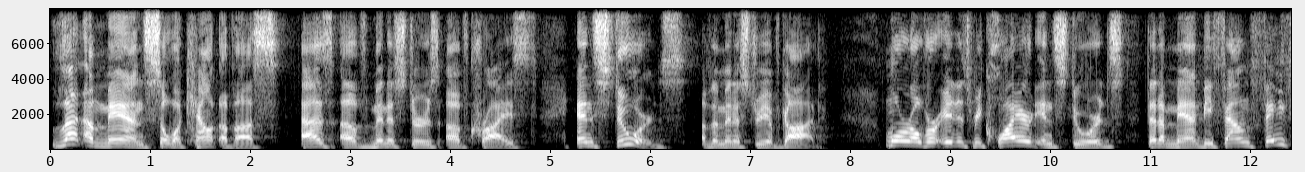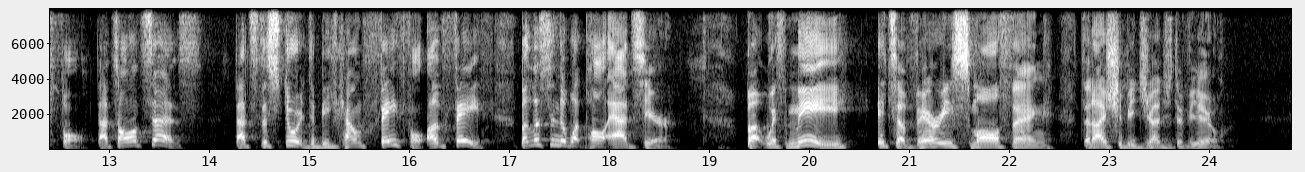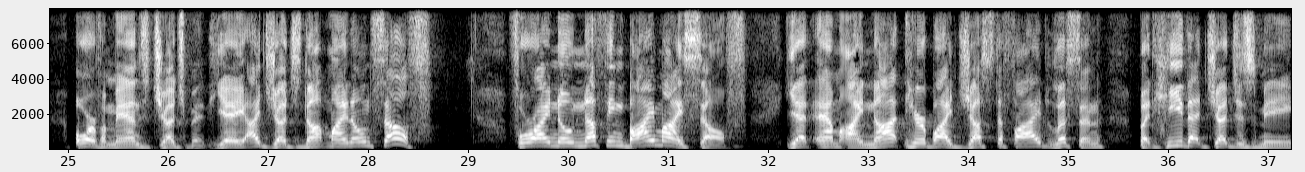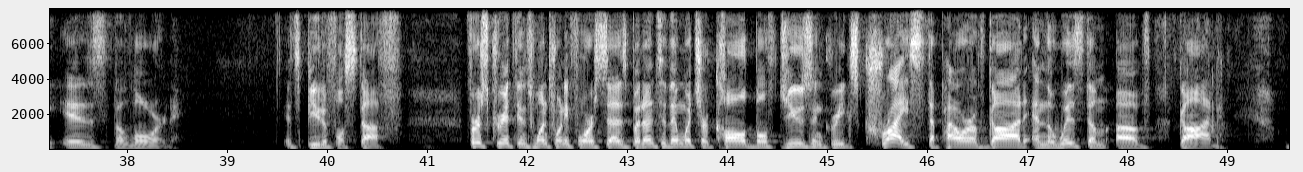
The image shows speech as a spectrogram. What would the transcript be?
Let a man so account of us as of ministers of Christ and stewards of the ministry of God. Moreover, it is required in stewards that a man be found faithful. That's all it says. That's the steward, to be found faithful of faith. But listen to what Paul adds here. But with me, it's a very small thing that I should be judged of you, or of a man's judgment. Yea, I judge not mine own self. For I know nothing by myself, yet am I not hereby justified? Listen, but he that judges me is the Lord. It's beautiful stuff. 1 Corinthians 1:24 says, "But unto them which are called both Jews and Greeks, Christ, the power of God and the wisdom of God."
